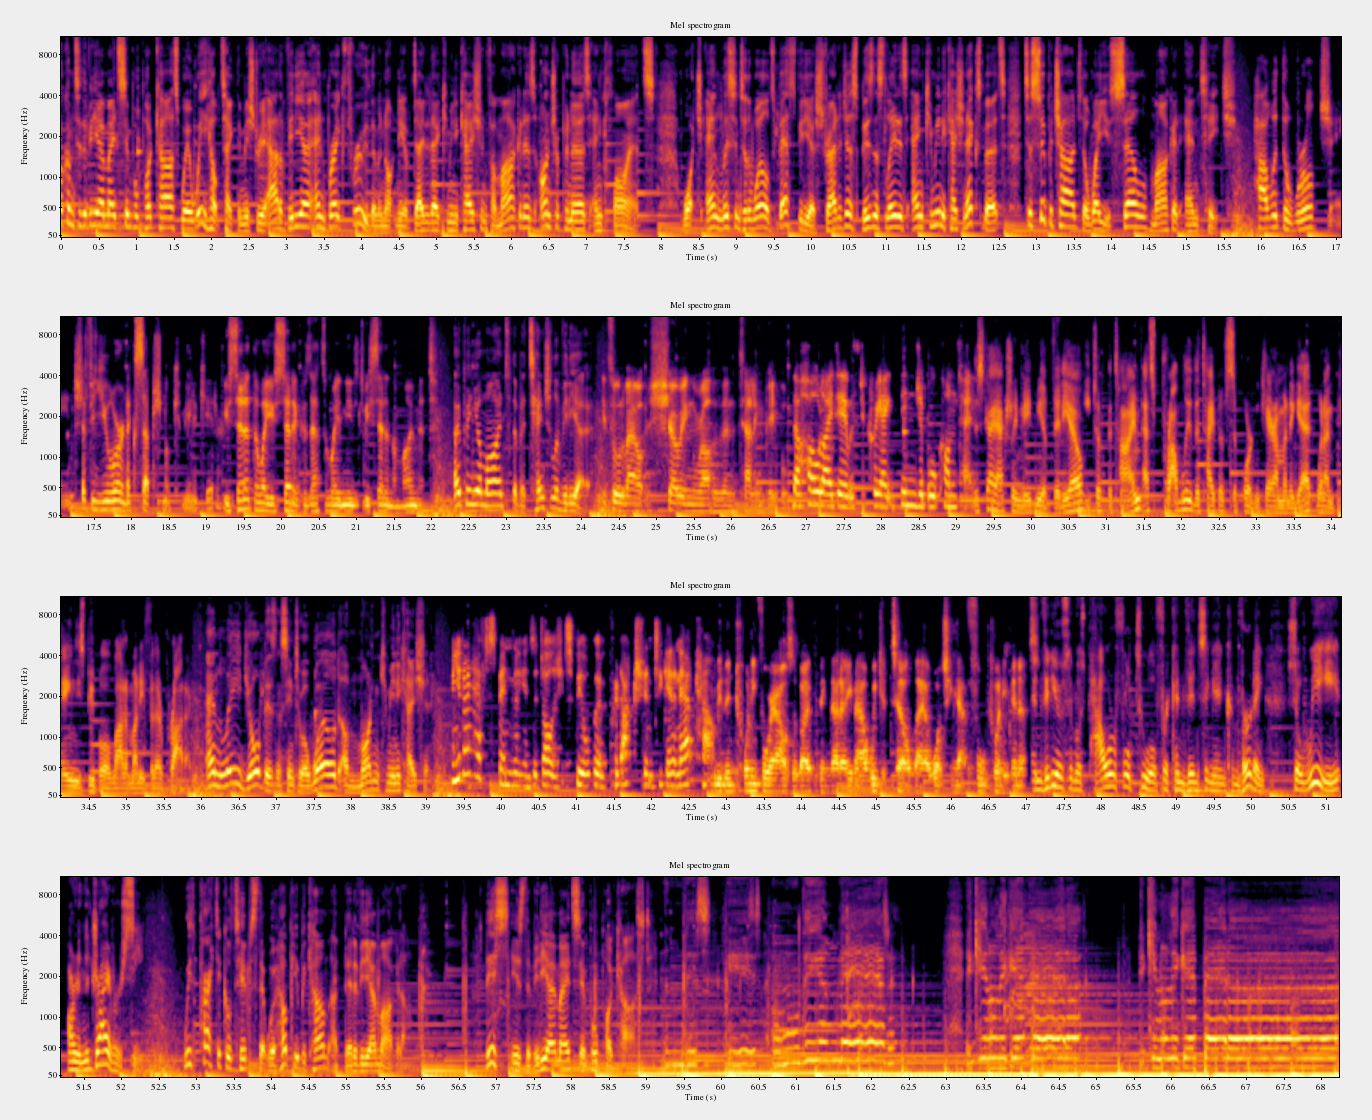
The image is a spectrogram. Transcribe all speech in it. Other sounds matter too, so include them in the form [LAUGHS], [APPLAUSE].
Welcome to the Video Made Simple podcast, where we help take the mystery out of video and break through the monotony of day to day communication for marketers, entrepreneurs, and clients. Watch and listen to the world's best video strategists, business leaders, and communication experts to supercharge the way you sell, market, and teach. How would the world change if you were an exceptional communicator? You said it the way you said it because that's the way it needed to be said in the moment. Open your mind to the potential of video. It's all about showing rather than telling people. The whole idea was to create bingeable content. This guy actually made me a video. He took the time. That's probably the type of support and care I'm going to get when I'm paying these people a lot of money for their product. And lead your business into a world of modern communication. You don't have to spend millions of dollars Spielberg production to get an outcome. Within 24 hours of opening that email, we could tell they are watching that full 20 minutes. And video is the most powerful tool for convincing and converting. So we are in the driver's seat. With practical tips that will help you become a better video marketer. This is the Video Made Simple podcast. And this is only a measure. It can only get better. It can only get better.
